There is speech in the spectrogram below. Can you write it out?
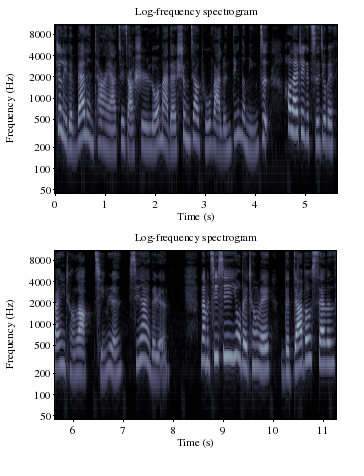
这里的 Valentine 啊，最早是罗马的圣教徒瓦伦丁的名字，后来这个词就被翻译成了情人、心爱的人。那么七夕又被称为 The Double Seventh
